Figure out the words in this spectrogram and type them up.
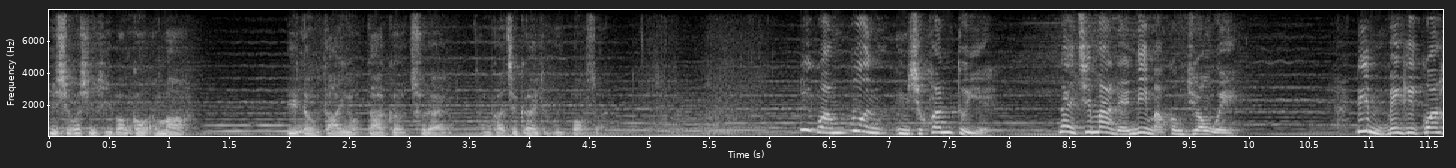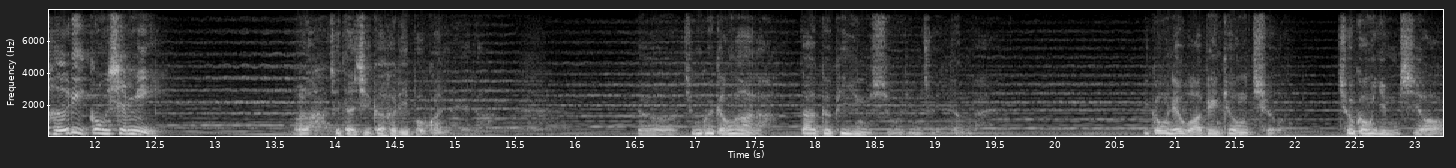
其实我是希望讲阿妈，你能答应我大哥出来参加这个立委补选。你原本不是反对的，那即马连你嘛讲这种话，你唔免去管何理讲什么。无啦，这代志跟何理无关系啦。呃，前几工啊啦，大哥去应酬啉水回来，伊讲在外边去用笑，笑讲伊唔是哦，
